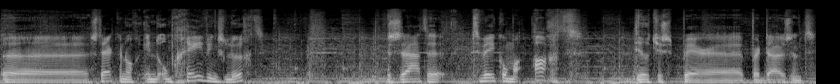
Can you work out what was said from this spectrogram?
eh, sterker nog, in de omgevingslucht zaten 2,8 deeltjes per, eh, per duizend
